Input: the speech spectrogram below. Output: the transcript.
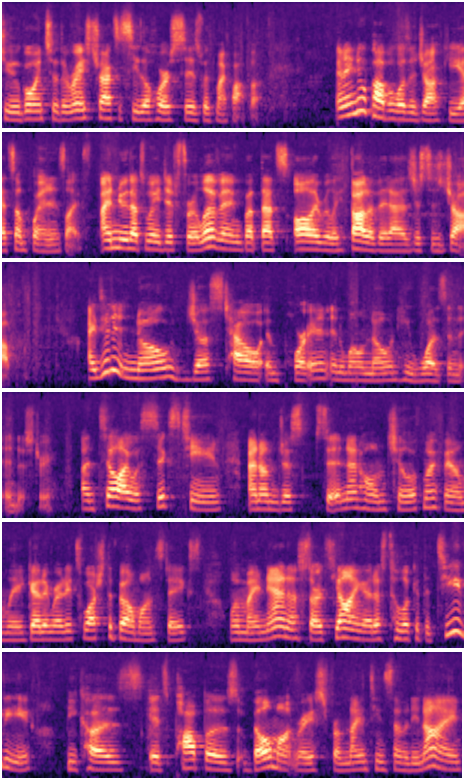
to going to the racetrack to see the horses with my papa. And I knew Papa was a jockey at some point in his life. I knew that's what he did for a living, but that's all I really thought of it as just his job. I didn't know just how important and well known he was in the industry until I was 16 and I'm just sitting at home chilling with my family, getting ready to watch the Belmont Stakes when my nana starts yelling at us to look at the TV because it's Papa's Belmont race from 1979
